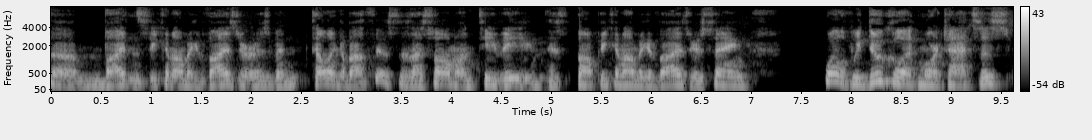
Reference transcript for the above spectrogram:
um, Biden's economic advisor has been telling about this is I saw him on TV, his top economic advisor saying well, if we do collect more taxes,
